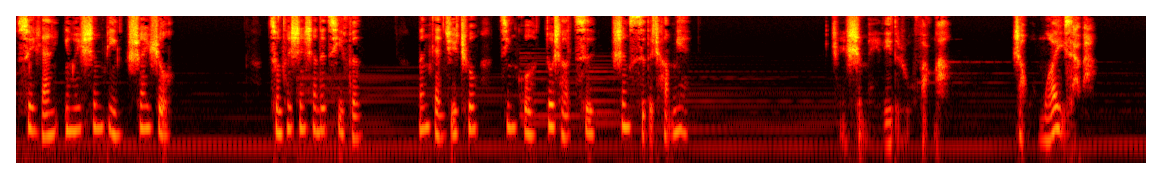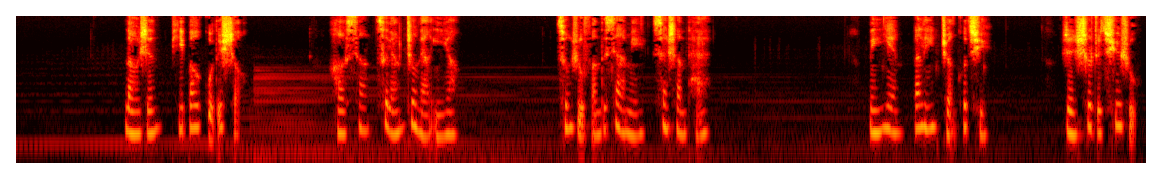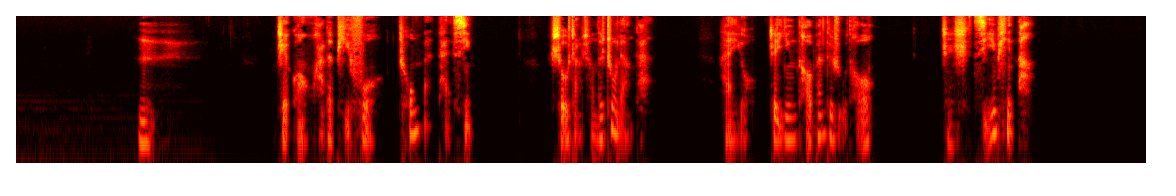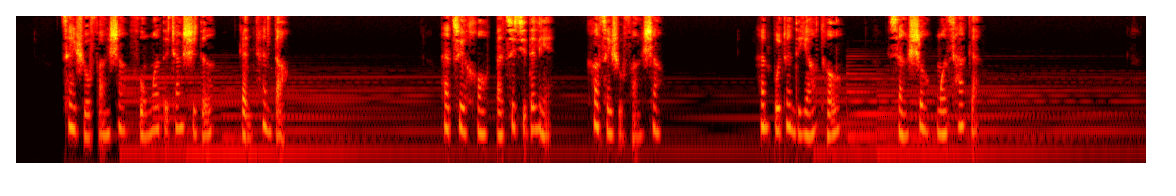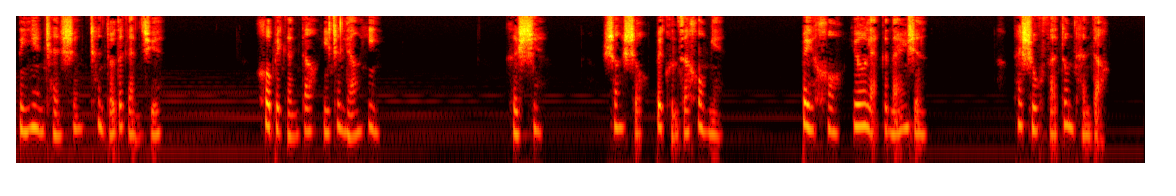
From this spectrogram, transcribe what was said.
虽然因为生病衰弱，从他身上的气氛，能感觉出。经过多少次生死的场面，真是美丽的乳房啊！让我摸一下吧。老人皮包骨的手，好像测量重量一样，从乳房的下面向上抬。林燕把脸转过去，忍受着屈辱。嗯，这光滑的皮肤充满弹性。手掌上的重量感，还有这樱桃般的乳头，真是极品呐！在乳房上抚摸的张士德感叹道：“他最后把自己的脸靠在乳房上，还不断的摇头，享受摩擦感。”林燕产生颤抖的感觉，后背感到一阵凉意。可是。双手被捆在后面，背后又有两个男人，他是无法动弹的。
